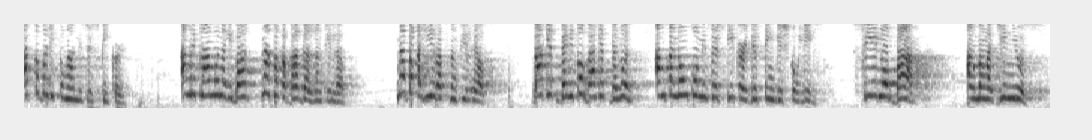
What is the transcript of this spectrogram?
At pabalik ko nga, Mr. Speaker, ang reklamo ng iba, napakabagal ng PhilHealth. Napakahirap ng PhilHealth. Bakit ganito? Bakit ganun? Ang tanong ko, Mr. Speaker, distinguished colleagues, sino ba ang mga genius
